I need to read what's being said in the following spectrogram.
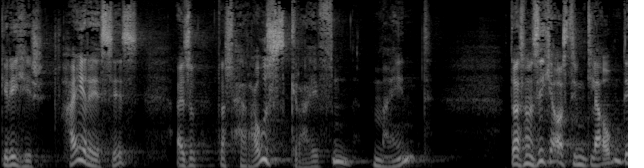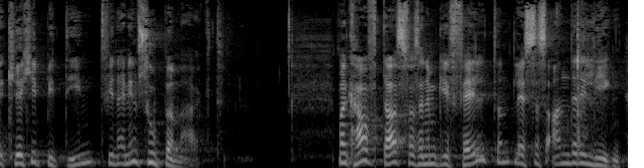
griechisch Heireses, also das Herausgreifen, meint, dass man sich aus dem Glauben der Kirche bedient wie in einem Supermarkt. Man kauft das, was einem gefällt und lässt das andere liegen.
